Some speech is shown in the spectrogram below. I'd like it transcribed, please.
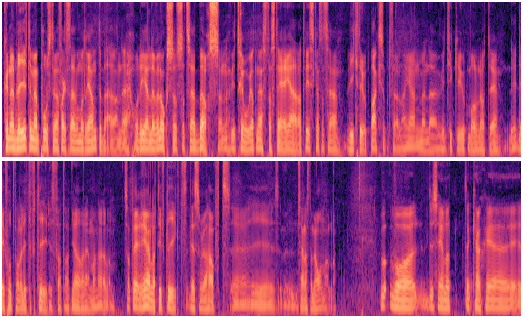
kunna bli lite mer positiva faktiskt även mot räntebärande. Och det gäller väl också så att säga börsen. Vi tror ju att nästa steg är att vi ska så att säga vikta upp aktieportföljerna igen. Men där vi tycker ju uppenbarligen att det, det, det, är fortfarande lite för tidigt för att, att göra den manövern. Så att det är relativt likt det som vi har haft eh, i de senaste månaderna. Vad, du säger något det kanske är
